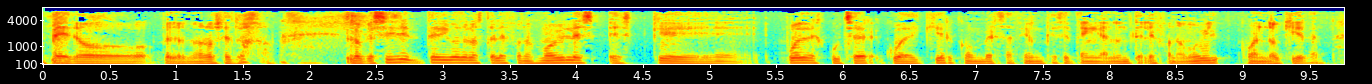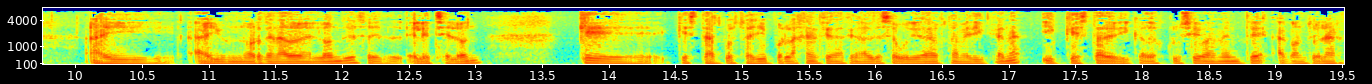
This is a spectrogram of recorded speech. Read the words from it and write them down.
Pero pero no lo sé todo. Lo que sí te digo de los teléfonos móviles es que puede escuchar cualquier conversación que se tenga en un teléfono móvil cuando quieran. Hay, hay un ordenador en Londres, el, el Echelon, que, está puesto allí por la Agencia Nacional de Seguridad Norteamericana y que está dedicado exclusivamente a controlar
